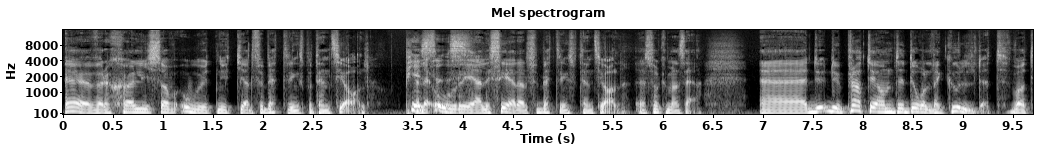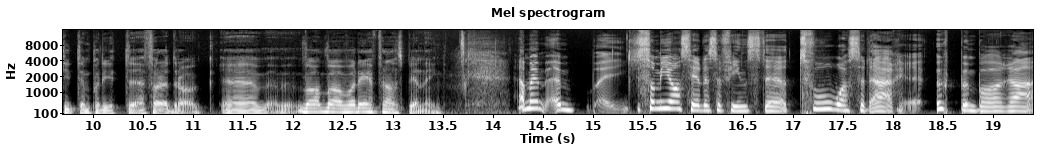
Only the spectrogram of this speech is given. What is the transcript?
översköljs av outnyttjad förbättringspotential. Precis. Eller orealiserad förbättringspotential, eh, så kan man säga. Eh, du, du pratar ju om det dolda guldet, var titeln på ditt eh, föredrag. Vad, vad var det för anspelning? Ja, men, eh, som jag ser det så finns det två sådär eh, uppenbara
